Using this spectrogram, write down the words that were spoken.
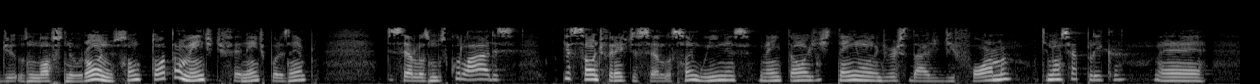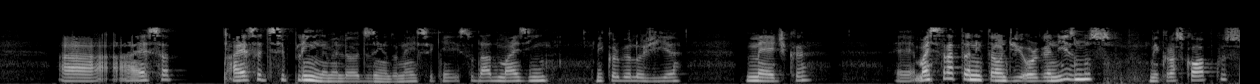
de, os nossos neurônios, são totalmente diferentes, por exemplo, de células musculares, que são diferentes de células sanguíneas. Né? Então a gente tem uma diversidade de forma que não se aplica é, a, a, essa, a essa disciplina, melhor dizendo. Né? Isso aqui é estudado mais em microbiologia médica é, mas tratando então de organismos microscópicos,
